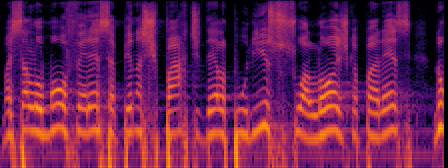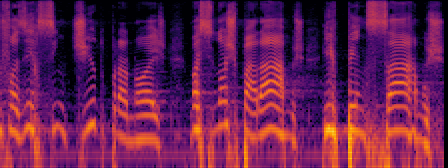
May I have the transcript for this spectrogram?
Mas Salomão oferece apenas parte dela, por isso sua lógica parece não fazer sentido para nós. Mas se nós pararmos e pensarmos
